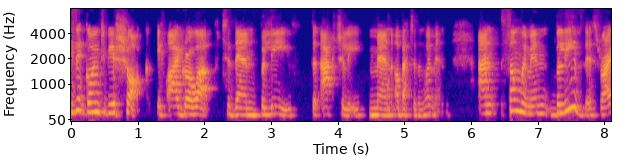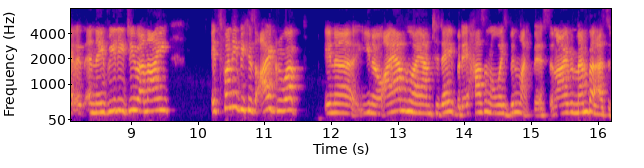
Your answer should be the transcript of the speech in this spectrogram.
is it going to be a shock if I grow up to then believe that actually men are better than women? And some women believe this, right? And they really do. And I, it's funny because I grew up in a, you know, I am who I am today, but it hasn't always been like this. And I remember mm. as a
